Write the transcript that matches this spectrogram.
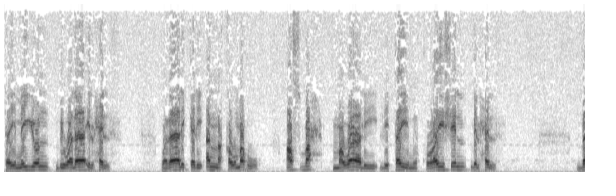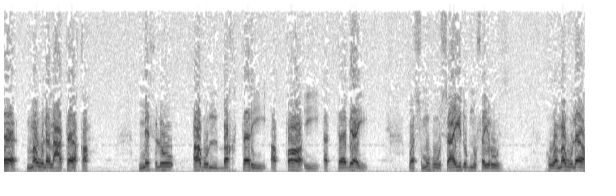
تيمي بولاء الحلف وذلك لأن قومه أصبح موالي لتيم قريش بالحلف. باء مولى العتاقة مثل أبو البختري الطائي التابعي واسمه سعيد بن فيروز. هو مولى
